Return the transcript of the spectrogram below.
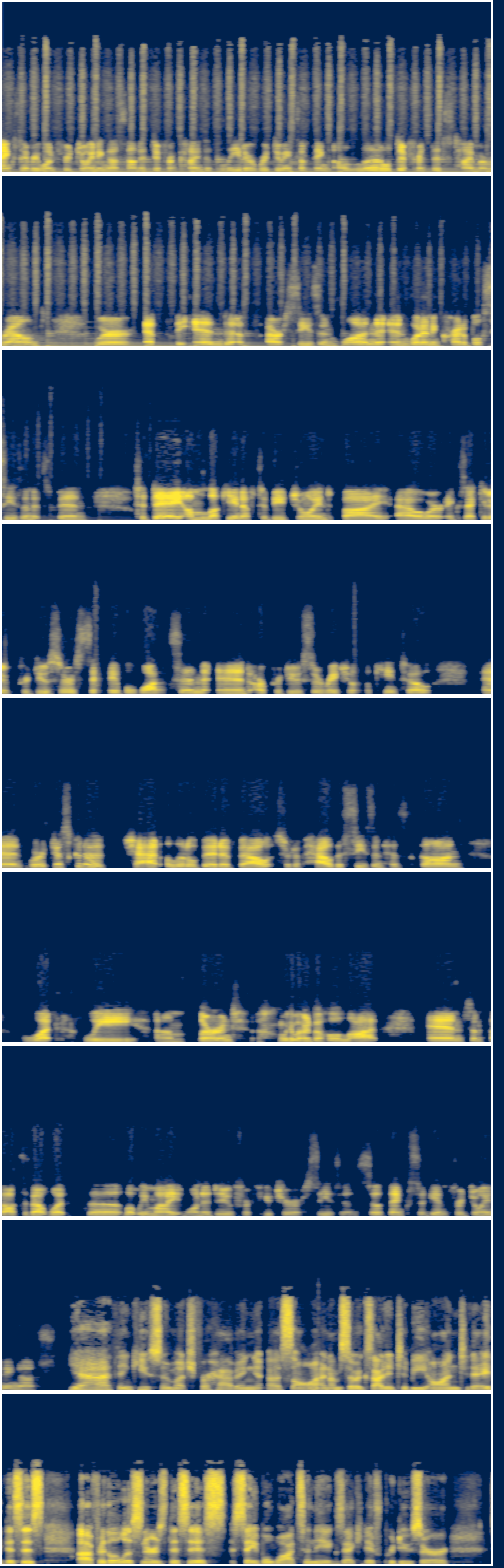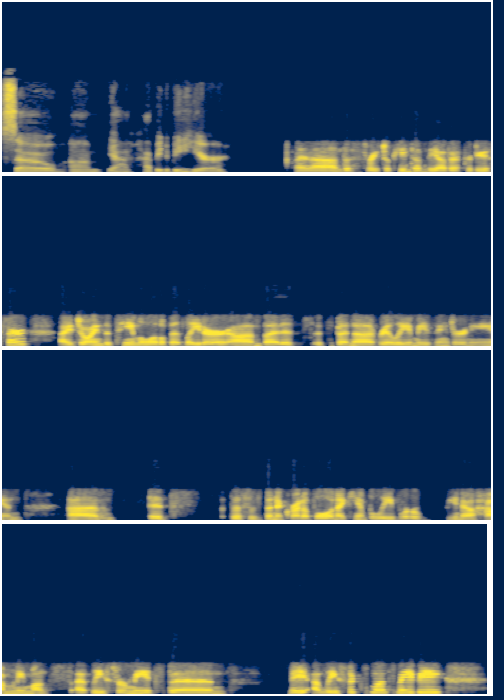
thanks everyone for joining us on a different kind of leader. We're doing something a little different this time around. We're at the end of our season one, and what an incredible season it's been. Today, I'm lucky enough to be joined by our executive producer, Sable Watson, and our producer, Rachel Quinto. And we're just going to chat a little bit about sort of how the season has gone, what we um, learned. we learned a whole lot, and some thoughts about what the what we might want to do for future seasons. So thanks again for joining us. Yeah, thank you so much for having us on. I'm so excited to be on today. This is uh, for the listeners. This is Sable Watson, the executive producer. So um, yeah, happy to be here. And um, this is Rachel Quinto, the other producer. I joined the team a little bit later, um, but it's it's been a really amazing journey, and um, it's this has been incredible, and I can't believe we're, you know, how many months, at least for me, it's been maybe at least six months, maybe.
